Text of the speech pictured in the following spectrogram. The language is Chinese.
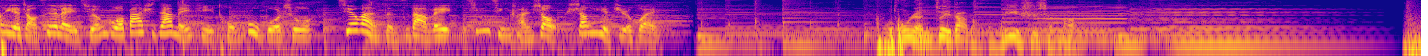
创业找崔磊，全国八十家媒体同步播出，千万粉丝大 V 倾情传授商业智慧。普通人最大的红利是什么？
